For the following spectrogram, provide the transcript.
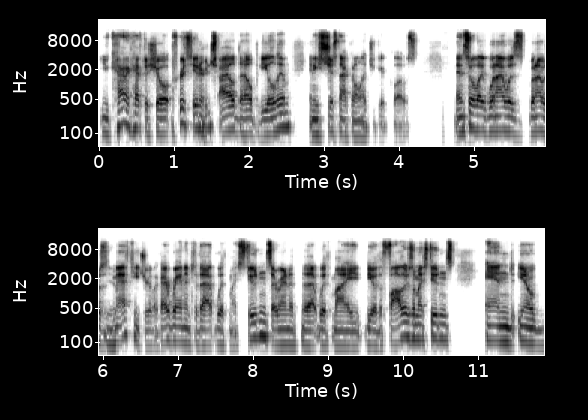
you kind of have to show up for his inner child to help heal him and he's just not going to let you get close and so like when i was when i was yeah. a math teacher like i ran into that with my students i ran into that with my you know the fathers of my students and you know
